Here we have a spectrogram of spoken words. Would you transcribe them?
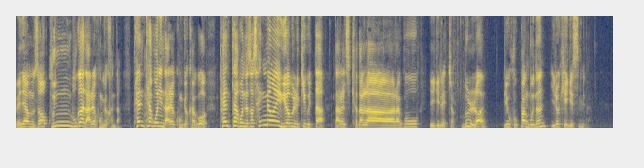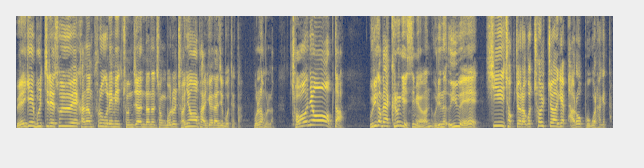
왜냐하면서 군부가 나를 공격한다. 펜타곤이 나를 공격하고 펜타곤에서 생명의 위협을 느끼고 있다. 나를 지켜달라라고 얘기를 했죠. 물론 미국 국방부는 이렇게 얘기했습니다. 외계 물질의 소유에 관한 프로그램이 존재한다는 정보를 전혀 발견하지 못했다. 몰라 몰라. 전혀 없다. 우리가 만약 그런 게 있으면 우리는 의회에 시적절하고 철저하게 바로 보고를 하겠다.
